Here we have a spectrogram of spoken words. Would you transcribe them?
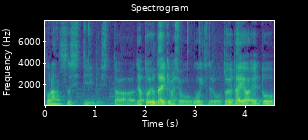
トランスシティでした。じゃあ、トヨタイ行きましょう。510。トヨタイヤ、えっ、と、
